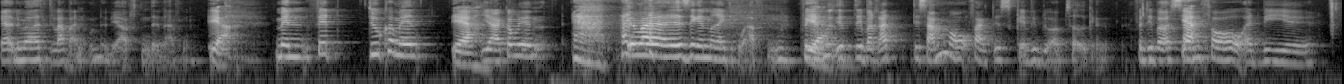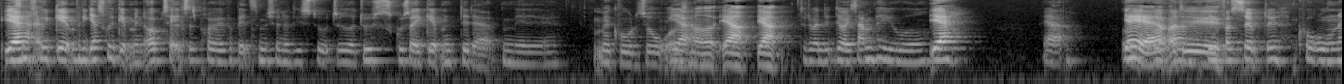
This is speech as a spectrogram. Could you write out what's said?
ja, det var, det var bare en underlig aften den aften. Ja, Men fedt, du kom ind, ja, jeg kom ind. Det var øh, sikkert en rigtig god aften. For Ja. jeg, det var ret det samme år faktisk, at vi blev optaget. For det var også samme Ja. forår, at vi øh, ja, ja. skulle igennem, fordi jeg skulle igennem en optagelsesprøve i forbindelse med journaliststudiet, og du skulle så igennem det der med... med kvote 2 og Ja. sådan noget. Ja, ja, Så det var, det var i samme periode. ja, Ja, Ja, ja, og og det, det- forsømte corona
